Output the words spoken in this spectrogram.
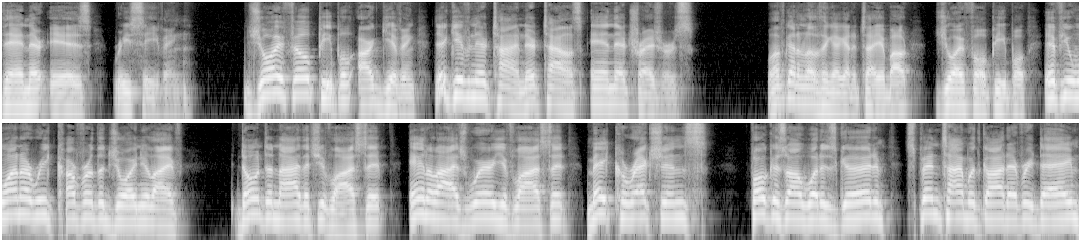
than there is receiving. Joy filled people are giving. They're giving their time, their talents, and their treasures. Well, I've got another thing I got to tell you about joyful people. If you want to recover the joy in your life, don't deny that you've lost it. Analyze where you've lost it. Make corrections. Focus on what is good. Spend time with God every day.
